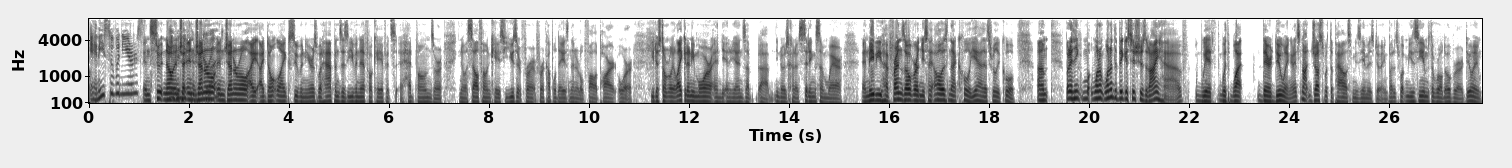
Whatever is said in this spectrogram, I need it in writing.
like any souvenirs? In su- no, in, ge- in general, good? in general, I, I don't like souvenirs. What happens is even if okay, if it's headphones or you know a cell phone case, you use it for for for a couple days and then it'll fall apart, or you just don't really like it anymore, and, and it ends up uh, you know just kind of sitting somewhere. And maybe you have friends over and you say, "Oh, isn't that cool? Yeah, that's really cool." Um, but I think one of, one of the biggest issues that I have with with what they're doing, and it's not just what the Palace Museum is doing, but it's what museums the world over are doing.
